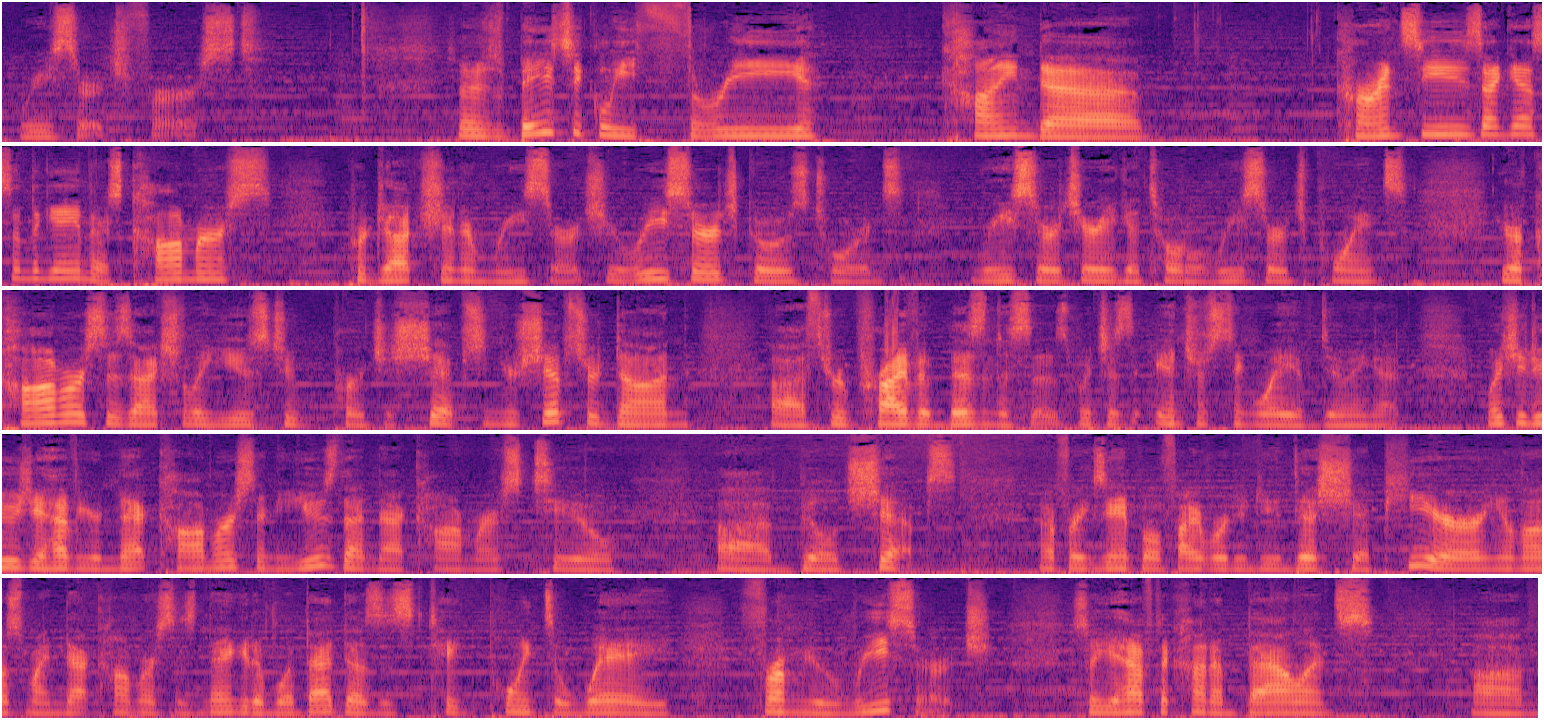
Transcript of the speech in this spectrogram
research first. So there's basically three kind of currencies, I guess, in the game. There's commerce, production and research. Your research goes towards research. Here you get total research points. Your commerce is actually used to purchase ships, and your ships are done uh, through private businesses, which is an interesting way of doing it. What you do is you have your net commerce, and you use that net commerce to uh, build ships. Now, for example, if I were to do this ship here, you'll notice my net commerce is negative. What that does is take points away from your research. So you have to kind of balance um,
